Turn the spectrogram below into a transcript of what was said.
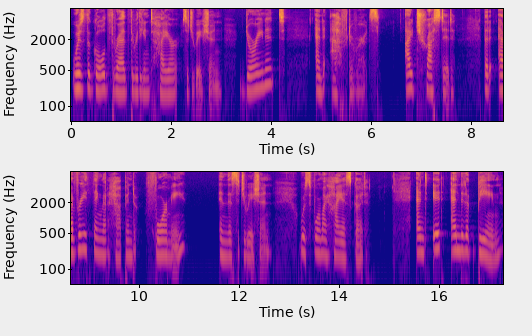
was the gold thread through the entire situation, during it and afterwards. I trusted that everything that happened for me in this situation was for my highest good. And it ended up being,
